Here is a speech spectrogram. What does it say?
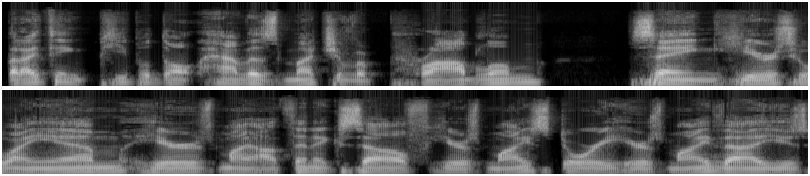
but I think people don't have as much of a problem saying, here's who I am, here's my authentic self, here's my story, here's my values,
